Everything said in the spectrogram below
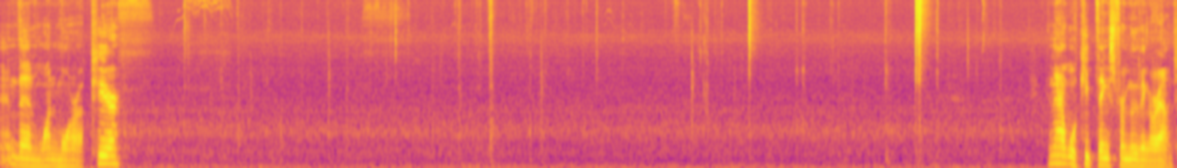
And then one more up here. And that will keep things from moving around.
